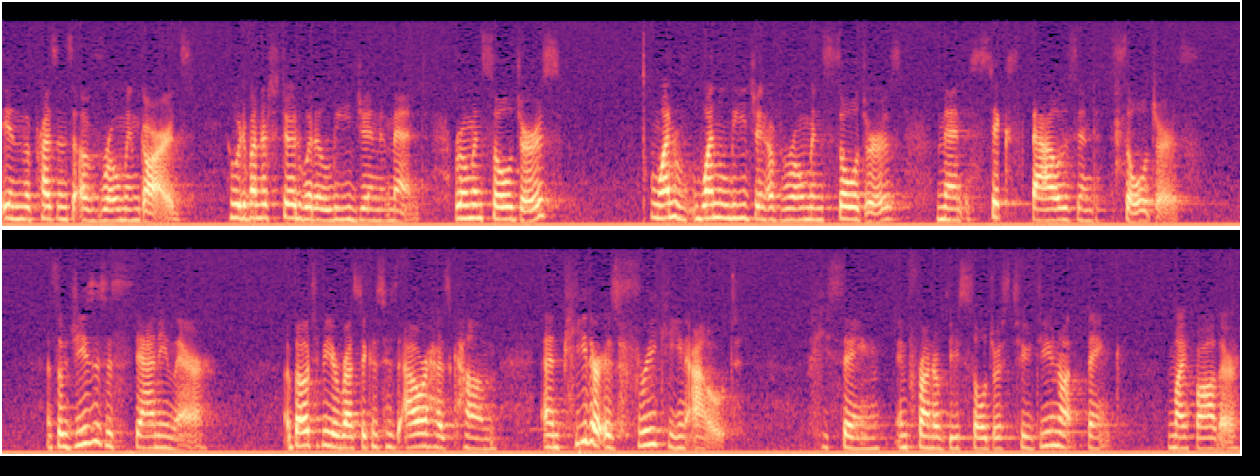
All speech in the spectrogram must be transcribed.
in the presence of Roman guards who would have understood what a legion meant. Roman soldiers, one, one legion of Roman soldiers meant 6,000 soldiers. And so Jesus is standing there about to be arrested because his hour has come. And Peter is freaking out. He's saying in front of these soldiers, too, Do you not think my father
